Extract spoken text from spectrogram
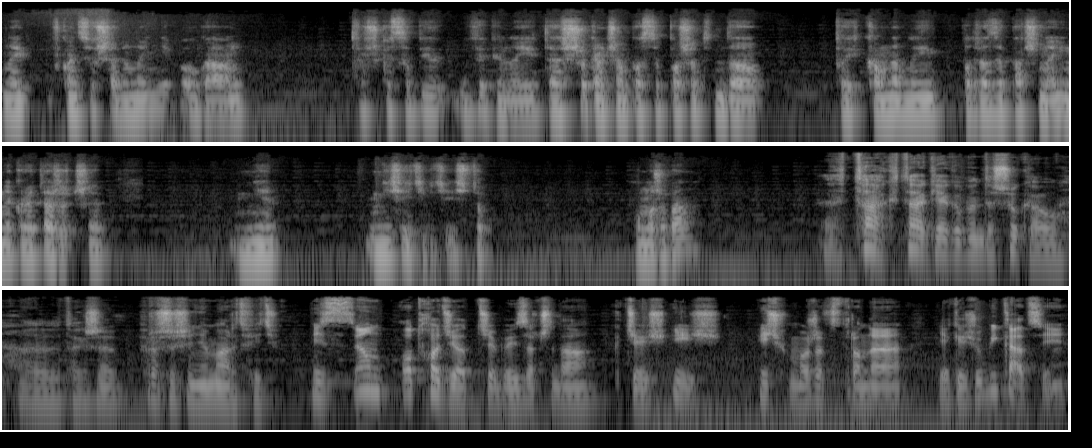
No i w końcu wszedł, no i nie było go. On troszkę sobie wypił, no i też szukam, czy on po prostu poszedł do twoich komnat, no i po drodze patrzę na inne korytarze, czy nie, nie siedzi gdzieś. To pomoże pan? E, tak, tak, ja go będę szukał, także proszę się nie martwić. I on odchodzi od ciebie i zaczyna gdzieś iść. Iść może w stronę jakiejś ubikacji.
